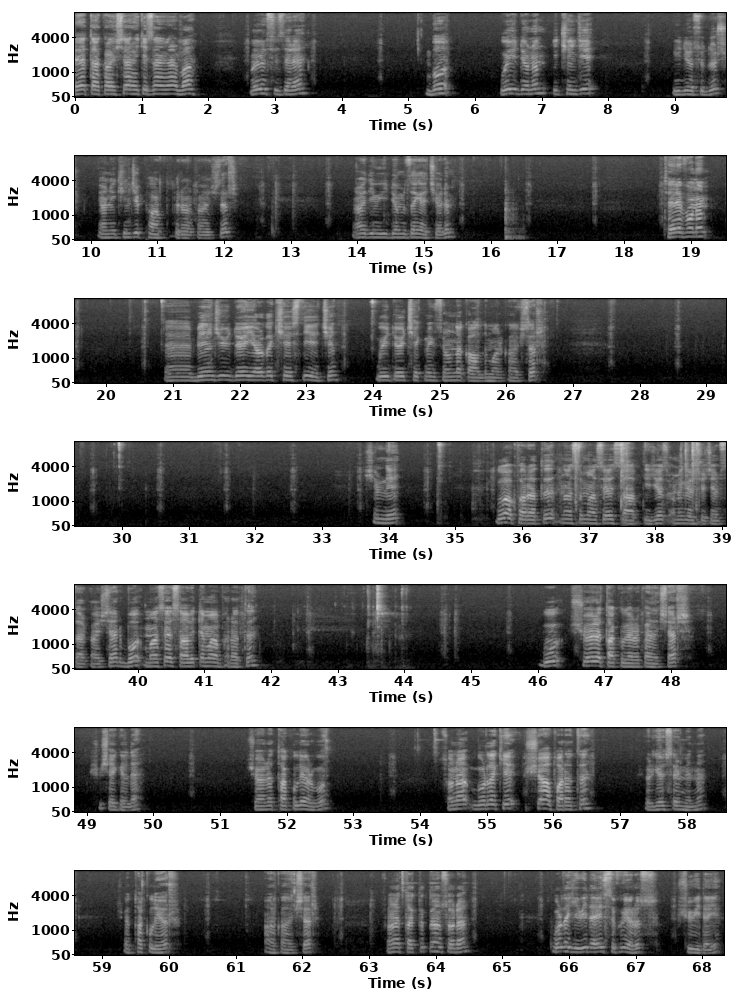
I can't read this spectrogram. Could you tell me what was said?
Evet arkadaşlar herkese merhaba. Bugün sizlere bu bu videonun ikinci videosudur. Yani ikinci partıdır arkadaşlar. Hadi videomuza geçelim. Telefonum eee, birinci videoyu yarıda kestiği için bu videoyu çekmek zorunda kaldım arkadaşlar. Şimdi bu aparatı nasıl masaya sabitleyeceğiz onu göstereceğim size arkadaşlar. Bu masaya sabitleme aparatı. Bu şöyle takılıyor arkadaşlar. Şu şekilde. Şöyle takılıyor bu. Sonra buradaki şu aparatı şöyle göstereyim yeniden. Şöyle takılıyor. Arkadaşlar. Sonra taktıktan sonra buradaki vidayı sıkıyoruz. Şu vidayı.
